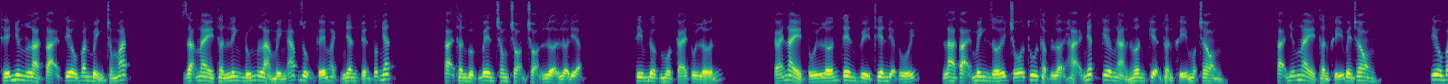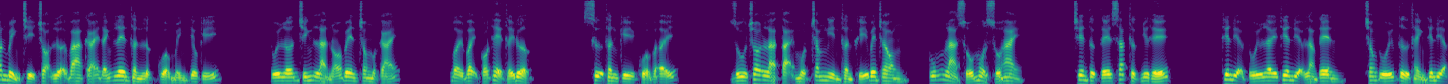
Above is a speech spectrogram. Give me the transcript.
Thế nhưng là tại tiêu văn bình trong mắt, dạng này thần linh đúng là mình áp dụng kế hoạch nhân tuyển tốt nhất. Tại thần vực bên trong chọn chọn lựa lựa điện tìm được một cái túi lớn. Cái này túi lớn tên vì thiên địa túi là tại minh giới chỗ thu thập lợi hại nhất kia ngàn hơn kiện thần khí một trong. Tại những này thần khí bên trong, tiêu văn bình chỉ chọn lựa ba cái đánh lên thần lực của mình tiêu ký. Túi lớn chính là nó bên trong một cái. Bởi vậy có thể thấy được, sự thần kỳ của vợ ấy, dù cho là tại một trăm nghìn thần khí bên trong, cũng là số một, số hai. Trên thực tế xác thực như thế. Thiên địa túi lấy thiên địa làm tên, trong túi từ thành thiên địa.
